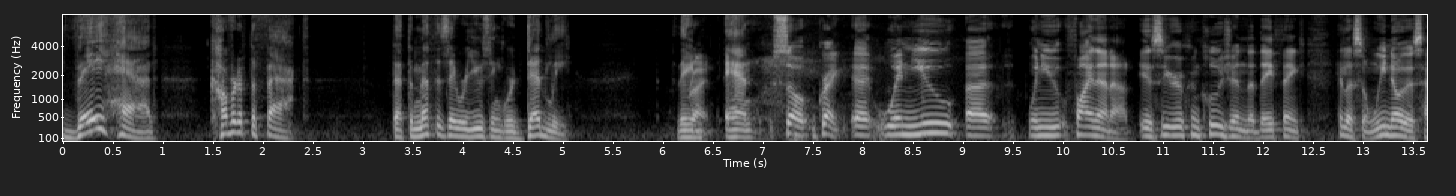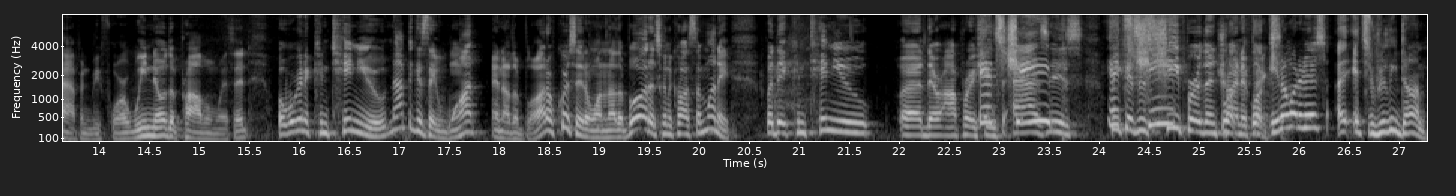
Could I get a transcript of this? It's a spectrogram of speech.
They had covered up the fact that the methods they were using were deadly. They, Right. And So, Greg, uh, when you uh, when you find that out, is your conclusion that they think, hey, listen, we know this happened before, we know the problem with it, but we're going to continue not because they want another blowout. Of course, they don't want another blowout; it's going to cost them money, but they continue. Uh, their operations It's as is because it's, cheap. cheaper than trying Look, to look, fix You know what it is? It's really dumb.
